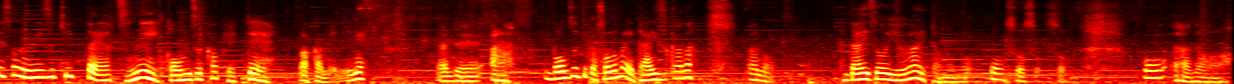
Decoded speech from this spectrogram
で、その水切ったやつにポン酢かけて、わかめにね。なんで、あ、ポン酢っていうかその前に大豆かな。あの、大豆を湯がいたものを、そうそうそう、を、あの、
